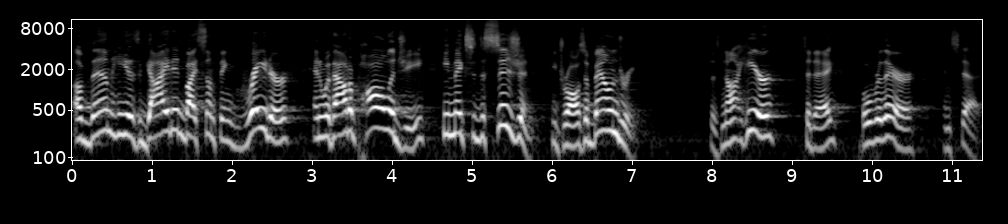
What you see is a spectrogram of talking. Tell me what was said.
of them. He is guided by something greater, and without apology, he makes a decision. He draws a boundary. He says, Not here today, over there instead.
